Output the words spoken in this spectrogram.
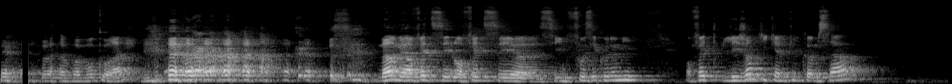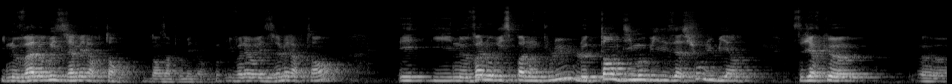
Bon courage. non, mais en fait, c'est en fait, euh, une fausse économie. En fait, les gens qui calculent comme ça, ils ne valorisent jamais leur temps, dans un premier temps. Ils valorisent jamais leur temps et ils ne valorisent pas non plus le temps d'immobilisation du bien. C'est-à-dire que euh,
